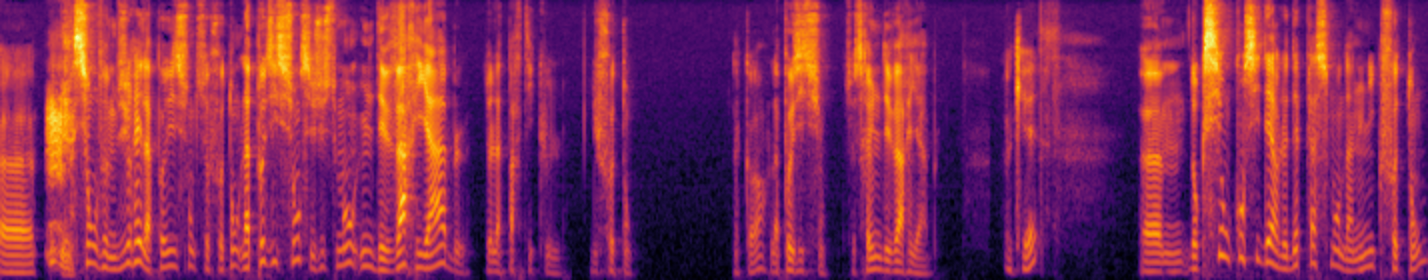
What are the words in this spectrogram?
euh, si on veut mesurer la position de ce photon, la position c'est justement une des variables de la particule, du photon. D'accord? La position, ce serait une des variables. Ok. Euh, donc si on considère le déplacement d'un unique photon,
